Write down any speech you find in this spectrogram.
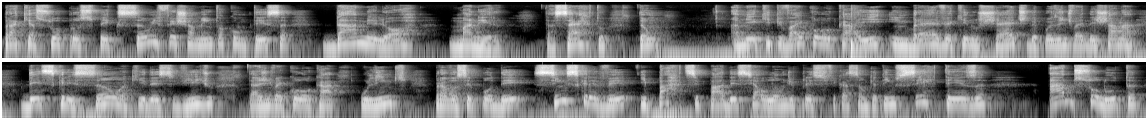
para que a sua prospecção e fechamento aconteça da melhor maneira, tá certo? Então, a minha equipe vai colocar aí em breve aqui no chat, depois a gente vai deixar na descrição aqui desse vídeo, tá? A gente vai colocar o link para você poder se inscrever e participar desse aulão de precificação, que eu tenho certeza absoluta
